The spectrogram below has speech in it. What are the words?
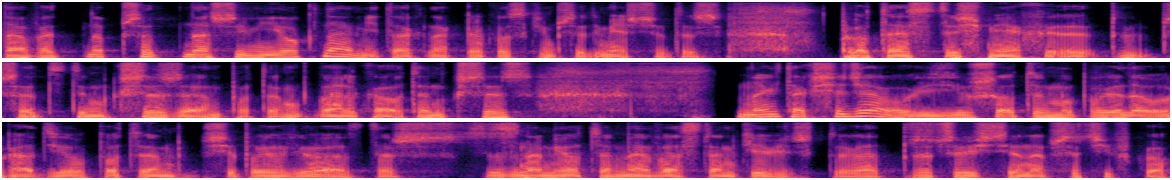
nawet no przed naszymi oknami, tak, na krakowskim przedmieściu też protesty, śmiechy przed tym krzyżem, potem walka o ten krzyż. No i tak się działo i już o tym opowiadało radio. Potem się pojawiła też z namiotem Ewa Stankiewicz, która rzeczywiście naprzeciwko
